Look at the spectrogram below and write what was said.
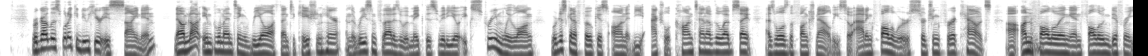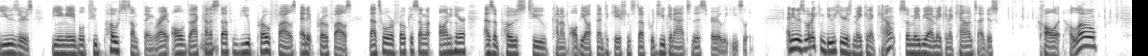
Regardless, what I can do here is sign in. Now, I'm not implementing real authentication here, and the reason for that is it would make this video extremely long. We're just going to focus on the actual content of the website as well as the functionality. So adding followers, searching for accounts, uh, unfollowing and following different users, being able to post something, right? All of that kind of stuff, view profiles, edit profiles. That's what we're focusing on here, as opposed to kind of all the authentication stuff, which you can add to this fairly easily. Anyways, what I can do here is make an account. So maybe I make an account, I just call it hello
